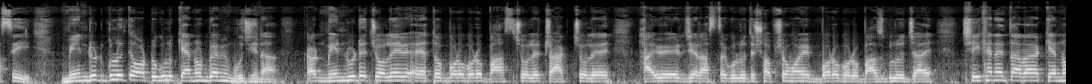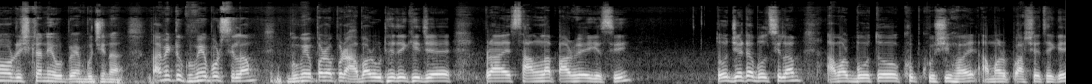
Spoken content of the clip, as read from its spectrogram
আসেই মেন রোডগুলোতে অটোগুলো কেন উঠবে আমি বুঝি না। কারণ মেন রোডে চলে, এত বড় বড় বাস চলে, ট্রাক চলে, হাইওয়ের যে রাস্তাগুলোতে সবসময় বড় বড় বাসগুলো যায়, সেইখানে তারা কেন রিক্সা নিয়ে উঠবে আমি বুঝি না। আমি একটু ঘুমিয়ে পড়ছিলাম, ঘুমিয়ে পড়ার পর আবার উঠে দেখি যে প্রায় সালনা পার হয়ে গেছি। তো যেটা বলছিলাম, আমার বউ তো খুব খুশি হয় আমার পাশে থেকে।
